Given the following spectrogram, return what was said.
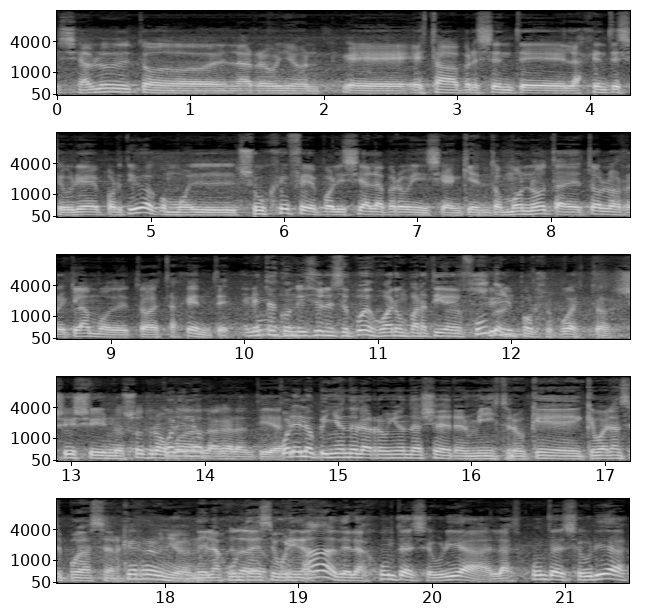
se habló de todo en la reunión. Eh, estaba presente la gente de seguridad deportiva como el subjefe de policía de la provincia, en quien tomó nota de todos los reclamos de toda esta gente. ¿En estas condiciones se puede jugar un partido de fútbol? Sí, por supuesto. Sí, sí, nosotros ¿Cuál vamos a dar la- la garantía. ¿Cuál es la opinión de la reunión de ayer, el ministro? ¿Qué, qué balance puede hacer? ¿Qué reunión? De la Junta de Seguridad. Ah, de la Junta de Seguridad. La Junta de Seguridad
